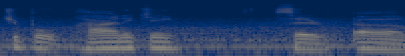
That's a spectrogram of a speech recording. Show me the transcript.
tipo, Heineken, uh,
